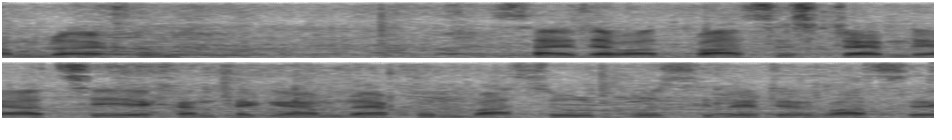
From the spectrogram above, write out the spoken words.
আমরা এখন সাইদাবাদ বাস স্ট্যান্ডে আছি। এখান থেকে আমরা এখন বাসে উঠবো সিলেটের বাসে।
